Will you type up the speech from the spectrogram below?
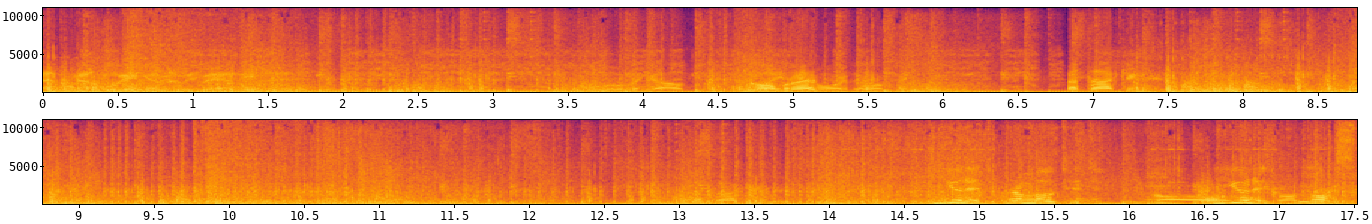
Encountering enemy. Moving out. Comrade. Waiting orders. Attacking. Attacking. Unit promoted. Unit lost.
